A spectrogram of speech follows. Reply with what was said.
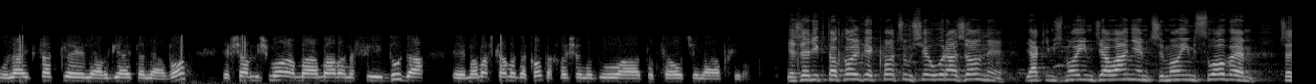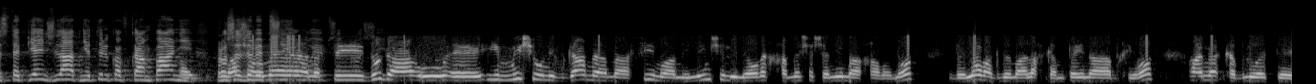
אולי קצת להרגיע את הלהבות. אפשר לשמוע מה אמר הנשיא דודה ממש כמה דקות אחרי שנודעו התוצאות של הבחירות. Jeżeli ktokolwiek poczuł się urażony jakimś moim działaniem czy moim słowem przez te pięć lat, nie tylko w kampanii, proszę, żeby przyjął moje דודה הוא אם מישהו נפגע מהמעשים או המילים שלי לאורך חמש השנים האחרונות, ולא רק במהלך קמפיין הבחירות, אנא קבלו את אה,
